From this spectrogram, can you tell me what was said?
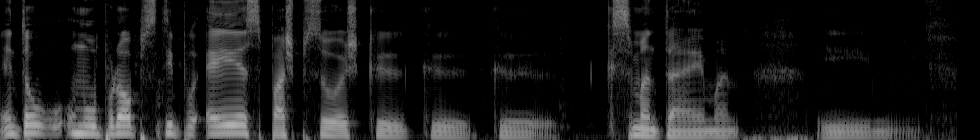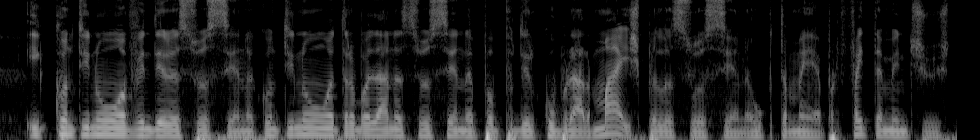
Então, o meu próprio tipo, é esse para as pessoas que, que, que, que se mantêm, mano, e, e continuam a vender a sua cena, continuam a trabalhar na sua cena para poder cobrar mais pela sua cena, o que também é perfeitamente justo.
